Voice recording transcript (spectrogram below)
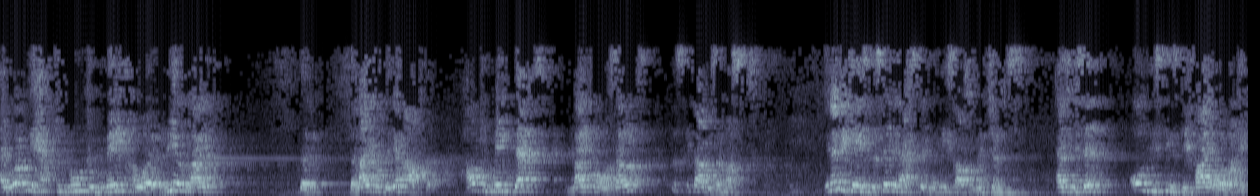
And what we have to do to make our real life the, the life of the year after. How to make that life for ourselves, this kitab is a must. In any case, the second aspect that also mentions, as we said, all these things defy our logic.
